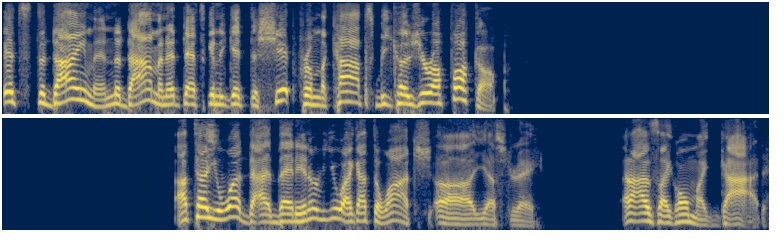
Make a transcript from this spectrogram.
It's the diamond, the dominant, that's going to get the shit from the cops because you're a fuck up. I'll tell you what, that, that interview I got to watch uh, yesterday, and I was like, oh my God.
